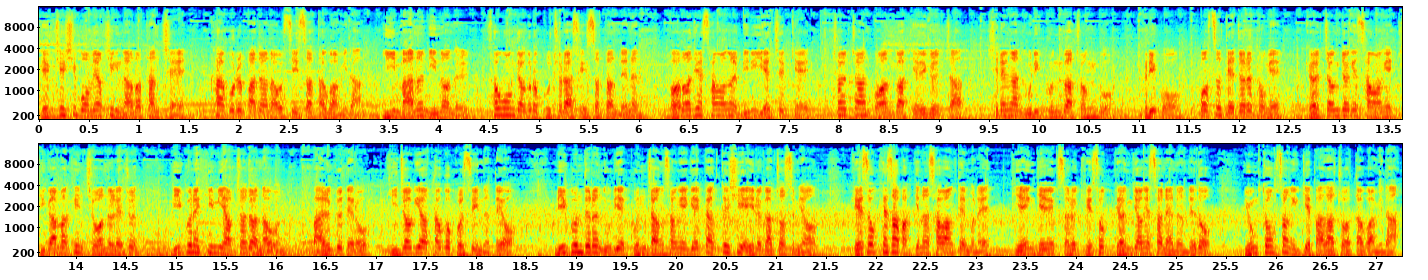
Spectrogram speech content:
175명씩 나눠 탄 채 카불을 빠져나올 수 있었다고 합니다. 이 많은 인원을 성공적으로 구출할 수 있었던 데는 벌어질 상황을 미리 예측해 철저한 보안과 계획을 짜 실행한 우리 군과 정부 그리고 버스 대절을 통해 결정적인 상황에 기가 막힌 지원을 해준 미군의 힘이 합쳐져 나온 말 그대로 기적이었다고 볼 수 있는데요. 미군들은 우리의 군 장성에게 깍듯이 예의를 갖췄으며 계속해서 바뀌는 상황 때문에 비행 계획서를 계속 변경해서 내는데도 융통성 있게 받아주었다고 합니다.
